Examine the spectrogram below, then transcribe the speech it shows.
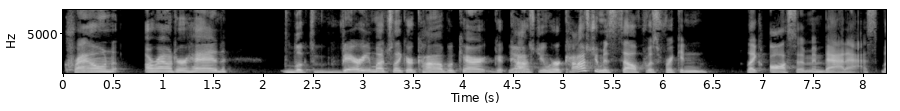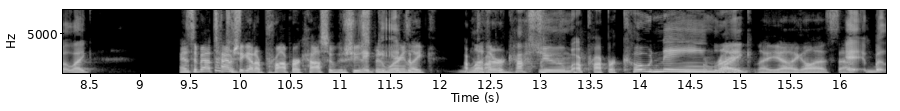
crown around her head. Looked very much like her comic book char- Yeah. costume. Her costume itself was freaking like awesome and badass. But like, and it's about time just- she got a proper costume because she's It- been wearing a- like a leather proper costume, a proper code name, right, like like yeah, like all that stuff. Eh, but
